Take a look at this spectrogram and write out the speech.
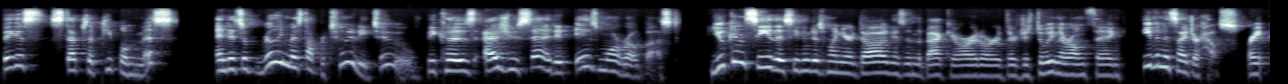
biggest steps that people miss and it's a really missed opportunity too, because as you said, it is more robust. You can see this even just when your dog is in the backyard or they're just doing their own thing, even inside your house, right?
